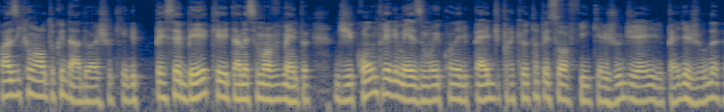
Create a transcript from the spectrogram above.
quase que um autocuidado. Eu acho que ele perceber que ele tá nesse movimento de ir contra ele mesmo e quando ele pede para que outra pessoa fique, ajude ele, ele pede ajuda,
